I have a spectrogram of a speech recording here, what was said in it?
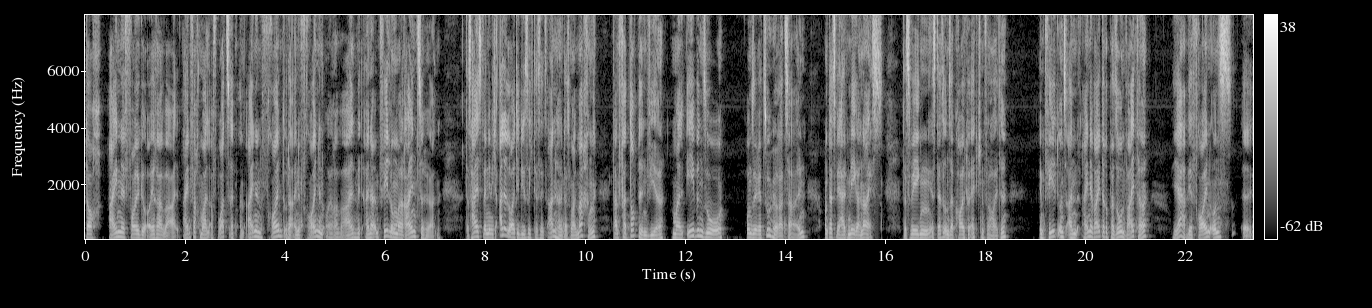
doch eine Folge eurer Wahl einfach mal auf WhatsApp an einen Freund oder eine Freundin eurer Wahl mit einer Empfehlung mal reinzuhören. Das heißt, wenn nämlich alle Leute, die sich das jetzt anhören, das mal machen, dann verdoppeln wir mal ebenso unsere Zuhörerzahlen und das wäre halt mega nice. Deswegen ist das unser Call to Action für heute. Empfehlt uns an eine weitere Person weiter. Ja, wir freuen uns äh,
